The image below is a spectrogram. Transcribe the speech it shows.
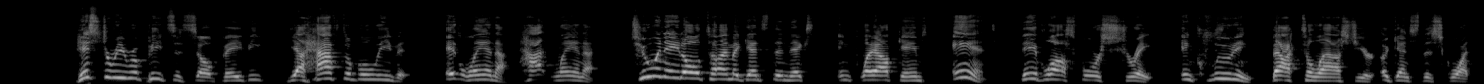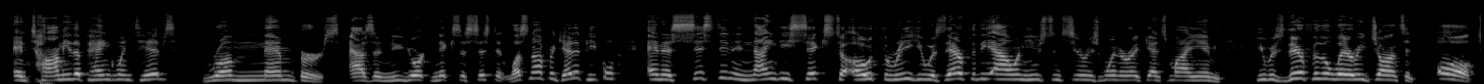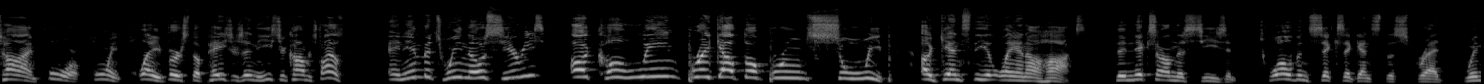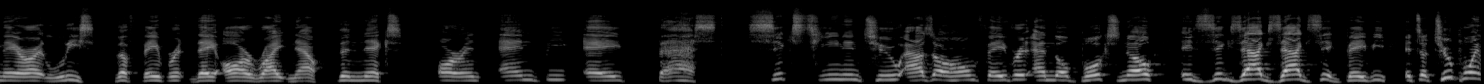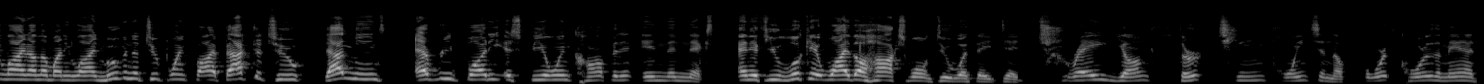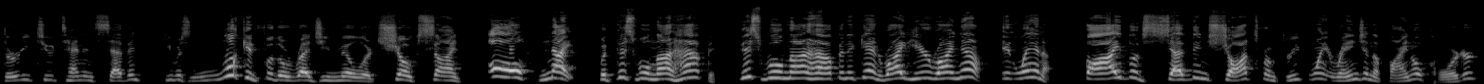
history repeats itself, baby. You have to believe it. Atlanta, hot Atlanta, two and eight all time against the Knicks in playoff games, and they've lost four straight, including back to last year against this squad. And Tommy the Penguin Thibs remembers as a New York Knicks assistant. Let's not forget it, people. An assistant in 96 to 03. He was there for the Allan Houston series winner against Miami. He was there for the Larry Johnson all time four point play versus the Pacers in the Eastern Conference Finals. And in between those series, a clean breakout the broom sweep against the Atlanta Hawks. The Knicks on the season, 12 and 6 against the spread when they are at least the favorite they are right now. The Knicks are an NBA best. 16 and 2 as a home favorite, and the books know it's zigzag, zag, zig, baby. It's a two point line on the money line, moving to 2.5, back to two. That means everybody is feeling confident in the Knicks. And if you look at why the Hawks won't do what they did, Trae Young, 13 points in the fourth quarter. The man had 32, 10, and 7. He was looking for the Reggie Miller choke sign all night. But this will not happen. This will not happen again right here, right now. Atlanta, five of seven shots from three point range in the final quarter.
